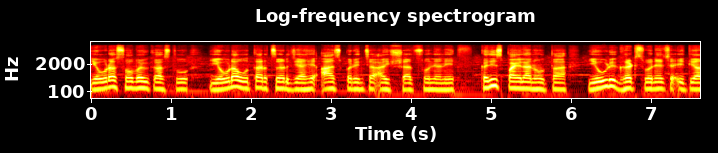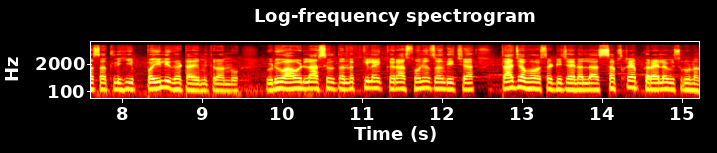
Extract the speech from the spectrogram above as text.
एवढा स्वाभाविक असतो. एवढा उतार चढ जे आहे आजपर्यंतच्या आयुष्यात सोन्याने कधीच पाहिला नव्हता. एवढी घट सोन्याच्या इतिहासातली ही पहिली घट आहे मित्रांनो. व्हिडिओ आवडला असेल तर नक्की लाईक करा. सोन्या चांदीच्या ताज्या भावासाठी चॅनलला सबस्क्राईब करायला विसरू नका.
